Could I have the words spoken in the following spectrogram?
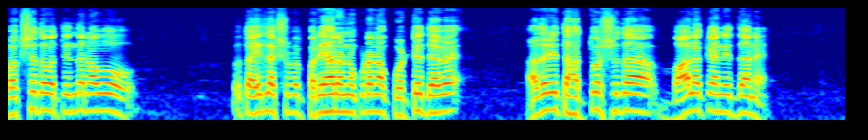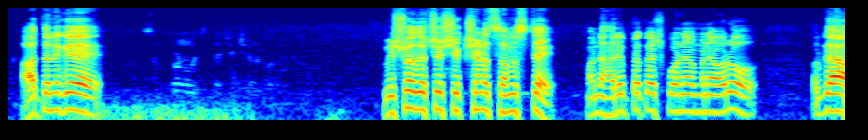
ಪಕ್ಷದ ವತಿಯಿಂದ ನಾವು ಇವತ್ತು ಐದು ಲಕ್ಷ ರೂಪಾಯಿ ಪರಿಹಾರವನ್ನು ಕೂಡ ನಾವು ಕೊಟ್ಟಿದ್ದೇವೆ. ಅದೇ ರೀತಿ ಹತ್ತು ವರ್ಷದ ಬಾಲಕ ಏನಿದ್ದಾನೆ ಆತನಿಗೆ ವಿಶ್ವದರ್ಶ ಶಿಕ್ಷಣ ಸಂಸ್ಥೆ, ಮೊನ್ನೆ ಹರಿಪ್ರಕಾಶ್ ಕೋಣೆ ಮನೆಯವರು ಅವ್ರಿಗೆ ಆ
